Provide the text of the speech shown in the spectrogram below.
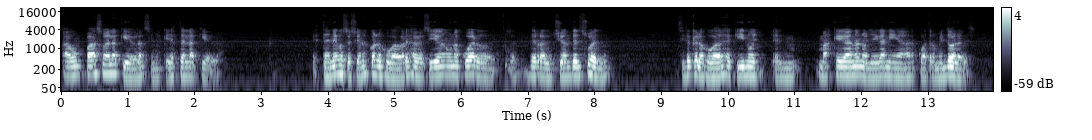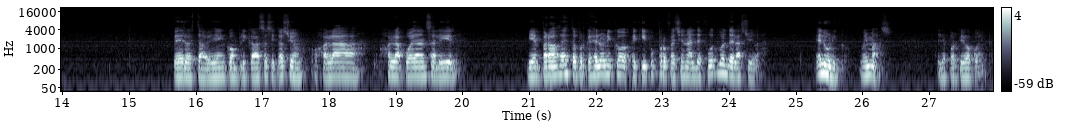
a un paso de la quiebra, sino es que ya está en la quiebra. Está en negociaciones con los jugadores a ver si llegan a un acuerdo de, reducción del sueldo. Decirle que los jugadores aquí no, el más que ganan no llega ni a 4 mil dólares. Pero está bien complicada esa situación. Ojalá, ojalá puedan salir bien parados de esto porque es el único equipo profesional de fútbol de la ciudad. El único, no hay más. El Deportivo Cuenca.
